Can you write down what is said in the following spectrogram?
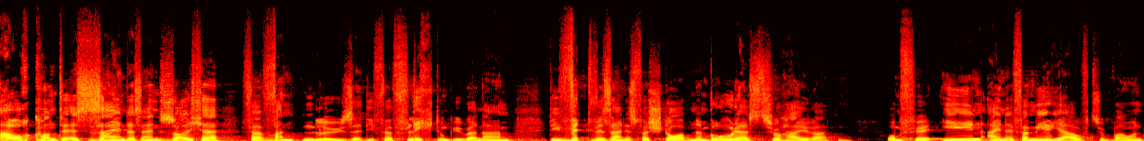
Auch konnte es sein, dass ein solcher Verwandtenlöser die Verpflichtung übernahm, die Witwe seines verstorbenen Bruders zu heiraten, um für ihn eine Familie aufzubauen,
